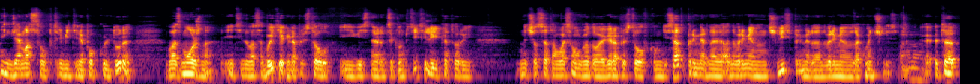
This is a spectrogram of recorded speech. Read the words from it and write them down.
или для массового потребителя поп-культуры возможно эти два события «Игра престолов» и весь, наверное, цикл «Мстителей», который начался там в восьмом году, а «Игра престолов» в каком десятом, примерно одновременно начались, примерно одновременно закончились. Да. Это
